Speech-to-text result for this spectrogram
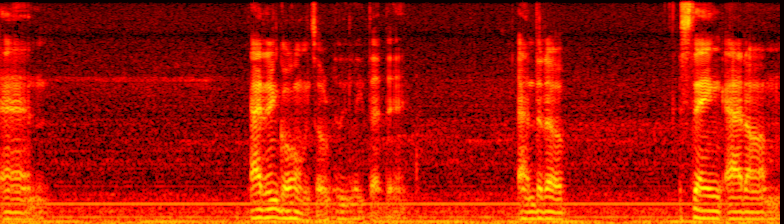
and I didn't go home until really late that day. I ended up staying at um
